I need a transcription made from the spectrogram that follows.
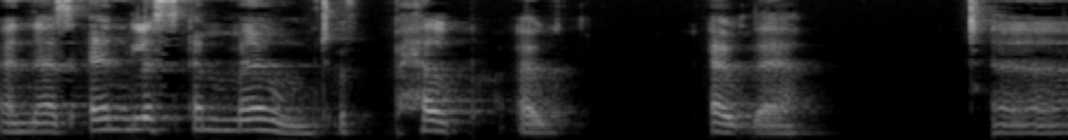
and there's endless amount of help out, out there. Uh,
